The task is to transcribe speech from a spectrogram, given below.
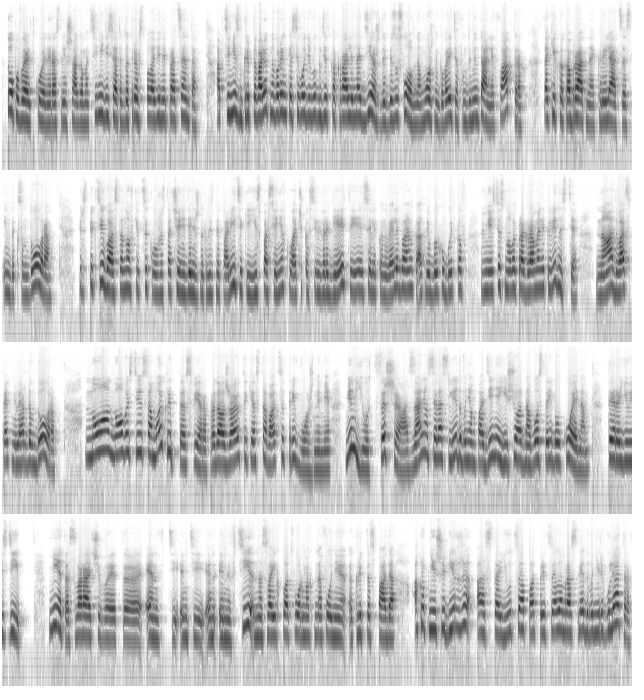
Топовые альткоины росли шагом от 0,7 до 3,5%. Оптимизм криптовалютного рынка сегодня выглядит как ралли надежды. Безусловно, можно говорить о фундаментальных факторах, таких как обратная корреляция с индексом доллара, перспектива остановки цикла ужесточения денежно-кредитной политики и спасения вкладчиков Silvergate и Silicon Valley Bank от любых убытков вместе с новой программой ликвидности на 25 миллиардов долларов. Но новости самой криптосферы продолжают таки оставаться тревожными. Минюст США занялся расследованием падения еще одного стейблкоина Terra USD. Мета сворачивает NFT, NFT, NFT на своих платформах на фоне криптоспада, а крупнейшие биржи остаются под прицелом расследования регуляторов.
